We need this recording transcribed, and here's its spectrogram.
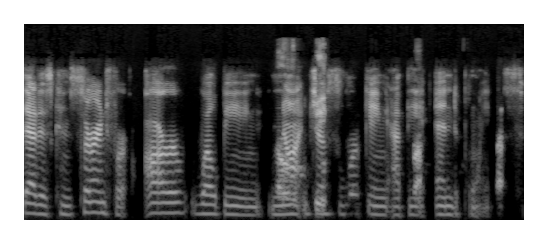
that is concerned for our well-being, oh, not just looking at the end points.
